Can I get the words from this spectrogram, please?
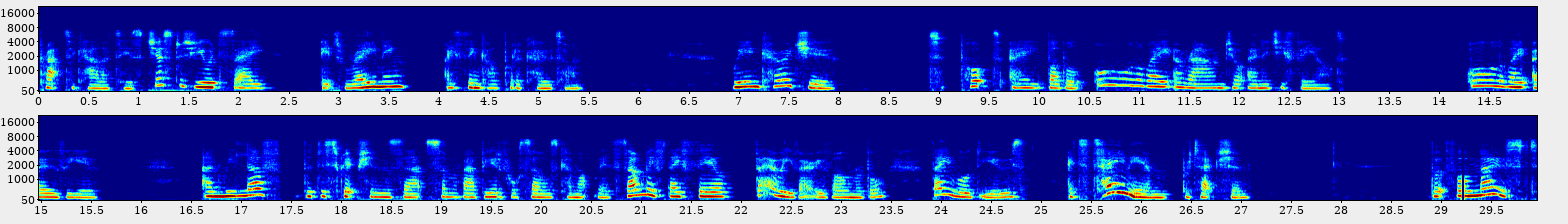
practicalities, just as you would say, it's raining, I think I'll put a coat on. We encourage you to put a bubble all the way around your energy field, all the way over you. And we love the descriptions that some of our beautiful souls come up with. Some, if they feel very, very vulnerable, they would use a titanium protection but for most,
